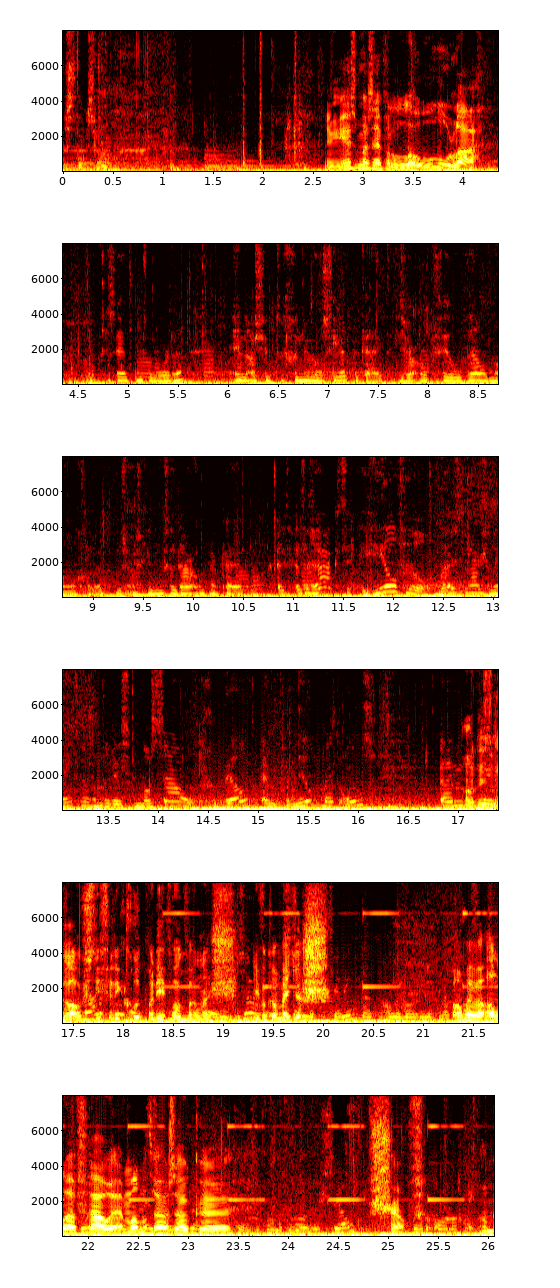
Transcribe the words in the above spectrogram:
Straks wel. Nu eerst maar eens even Lola. gezet moeten worden. En als je het genuanceerd bekijkt, is er ook veel wel mogelijk. Dus misschien moeten we daar ook naar kijken. Het, het raakt heel veel luisteraars, weten we, want er is massaal gebeld en gemaild met ons. Ehm, Oh, dit is Roos. Die vind ik goed, maar die heeft ook wel een- eh, die heeft ook wel een beetje- stelling dat alle woningen vanaf- Waarom hebben alle vrouwen en mannen trouwens ook, eh, bewoners zelf oorlog Waarom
